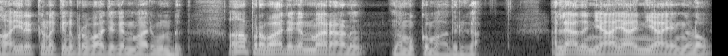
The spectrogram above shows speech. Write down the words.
ആയിരക്കണക്കിന് പ്രവാചകന്മാരുമുണ്ട്. ആ പ്രവാചകന്മാരാണ് നമുക്ക് മാതൃക. അല്ലാതെ ന്യായാന്യായങ്ങളോ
